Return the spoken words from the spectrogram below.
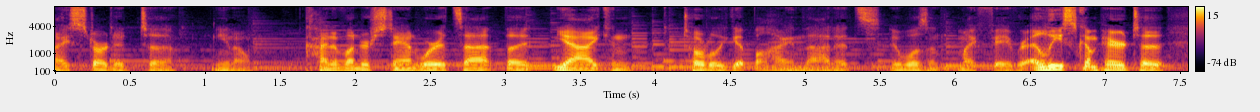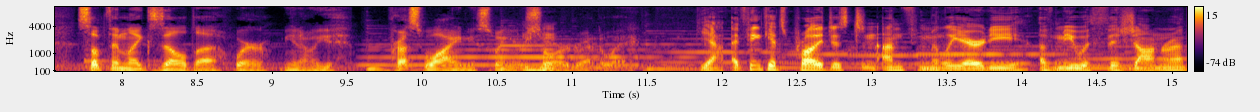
I started to you know kind of understand where it's at. But yeah, I can totally get behind that. It's it wasn't my favorite, at least compared to something like Zelda, where you know you press Y and you swing your mm-hmm. sword right away. Yeah, I think it's probably just an unfamiliarity of me with the genre.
